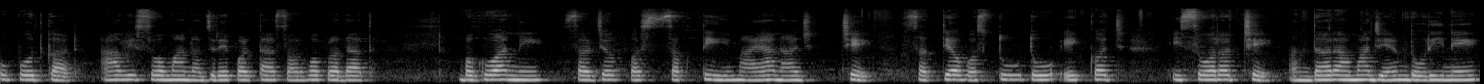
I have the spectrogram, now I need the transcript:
ઉપોદઘાટ. આ વિશ્વમાં નજરે પડતા સર્વ પદાર્થ ભગવાનની સર્જક શક્તિ માયાના જ છે. સત્ય વસ્તુ તો એક જ ઈશ્વર જ છે. અંધારામાં જેમ દોરીને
